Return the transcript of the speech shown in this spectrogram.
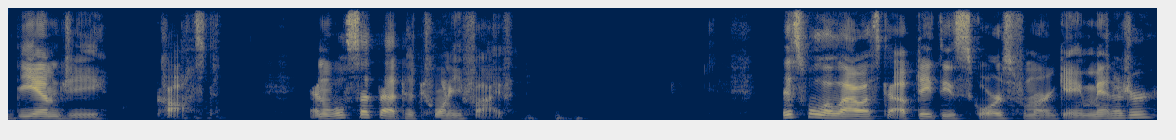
DMG cost. And we'll set that to 25. This will allow us to update these scores from our game manager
